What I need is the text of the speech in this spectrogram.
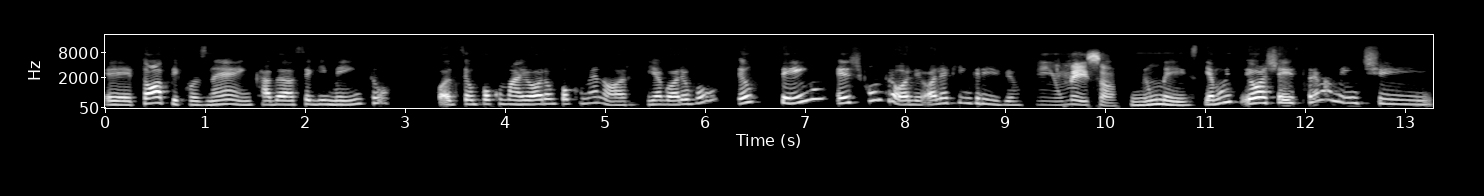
é, tópicos, né? Em cada segmento pode ser um pouco maior ou um pouco menor. E agora eu vou, eu tenho este controle. Olha que incrível. Em um mês só. Em um mês. E é muito, eu achei extremamente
